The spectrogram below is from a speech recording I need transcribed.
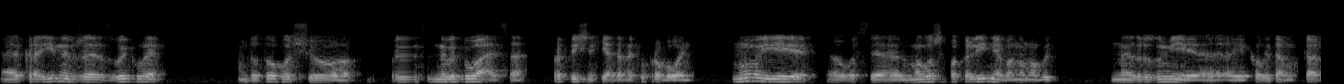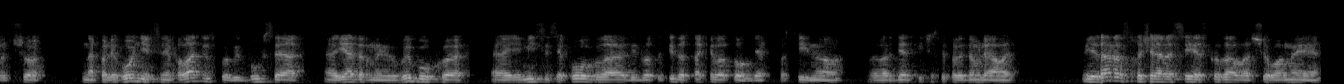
е, країни вже звикли до того, що не відбувається практичних ядерних випробувань. Ну і е, ось е, молодше покоління, воно, мабуть, не зрозуміє, коли там скажуть, що на полігоні в Семипалатинську відбувся ядерний вибух, міцність якого була від 20 до 100 кілотонн, як постійно в радянські часи повідомляли. І зараз, хоча Росія сказала, що вони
